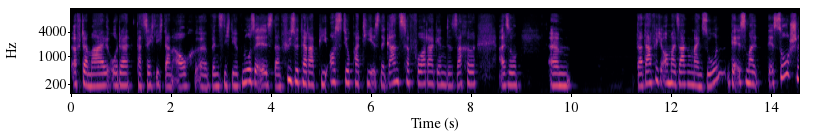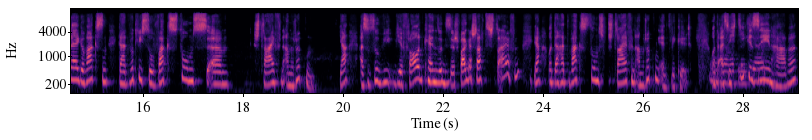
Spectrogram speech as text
öfter mal. Oder tatsächlich dann auch, äh, wenn es nicht die Hypnose ist, dann Physiotherapie, Osteopathie ist eine ganz hervorragende Sache. Also ähm, da darf ich auch mal sagen, mein Sohn, der ist mal, der ist so schnell gewachsen, der hat wirklich so Wachstumsstreifen ähm, am Rücken. Ja, also so wie wir Frauen kennen, so diese Schwangerschaftsstreifen, ja, und da hat Wachstumsstreifen am Rücken entwickelt. Und als ich die gesehen ja. habe,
